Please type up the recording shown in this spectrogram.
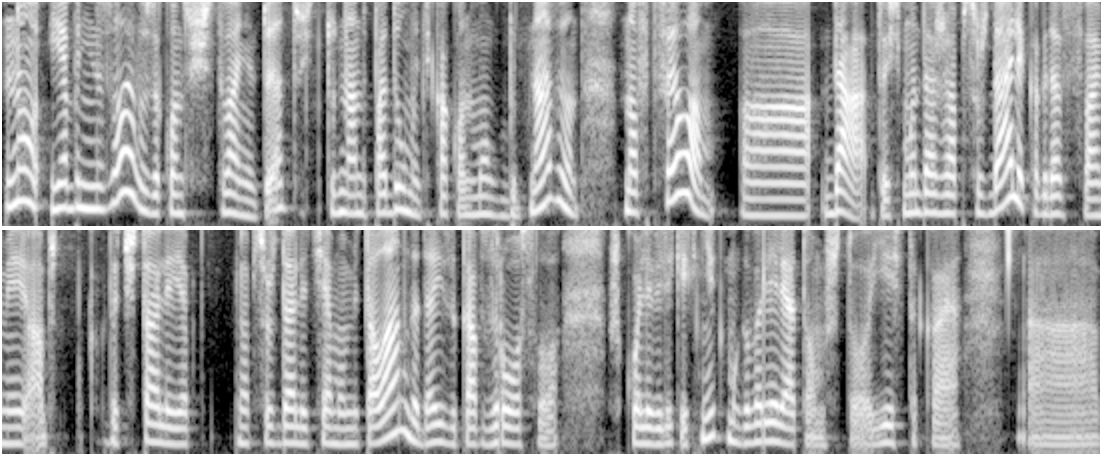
Ну, я бы не назвала его закон существования, да? то есть тут надо подумать, как он мог быть назван, но в целом, а, да, то есть мы даже обсуждали, когда с вами, когда читали, я обсуждали тему металланга, да, языка взрослого в школе великих книг, мы говорили о том, что есть такая а,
